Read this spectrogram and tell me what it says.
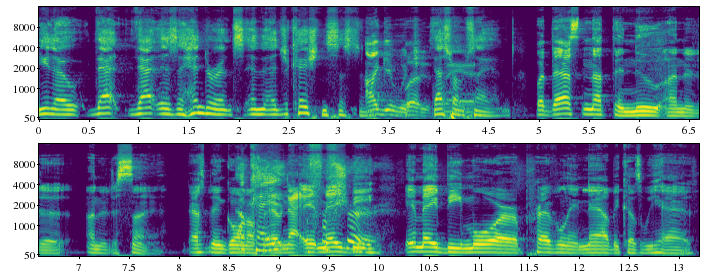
you know that that is a hindrance in the education system. I get what But you're that's saying. what I'm saying. But that's nothing new under the under the sun. That's been going on Okay, forever. Now it for may be it may be more prevalent now because we have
